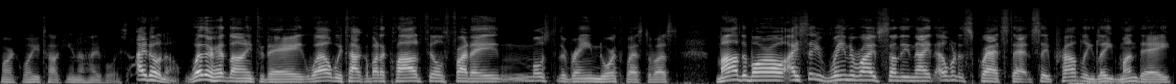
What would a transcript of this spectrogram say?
Mark, why are you talking in a high voice? I don't know. Weather headline today. Well, we talk about a cloud-filled Friday. Most of the rain northwest of us. Mild tomorrow. I say rain arrives Sunday night. I want to scratch that and say probably late Monday.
